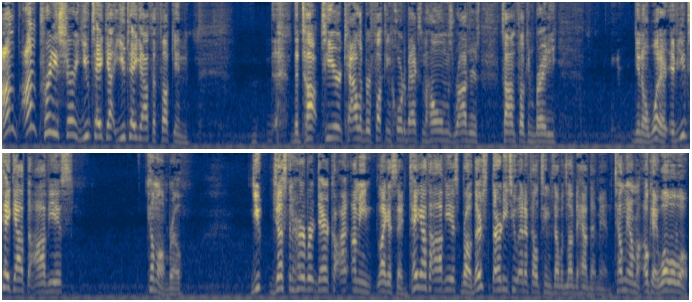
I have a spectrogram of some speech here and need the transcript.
I'm I'm pretty sure you take out you take out the fucking the top tier caliber fucking quarterbacks, Mahomes, Rodgers, Tom fucking Brady. You know, whatever. If you take out the obvious, come on, bro. You Justin Herbert, Derek. I, I, mean, like I said, take out the obvious, bro. There's 32 NFL teams that would love to have that man. Tell me I'm wrong. Okay, whoa, whoa, whoa.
